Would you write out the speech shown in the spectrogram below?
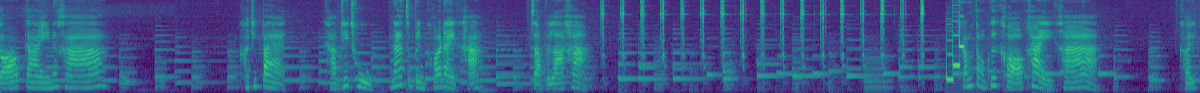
กอไก่นะคะ ข้อที่ 8 คำที่ถูกน่าจะเป็นข้อใดคะ จับเวลาค่ะคำตอบคือขอไข่ค่ะ ข้อที่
